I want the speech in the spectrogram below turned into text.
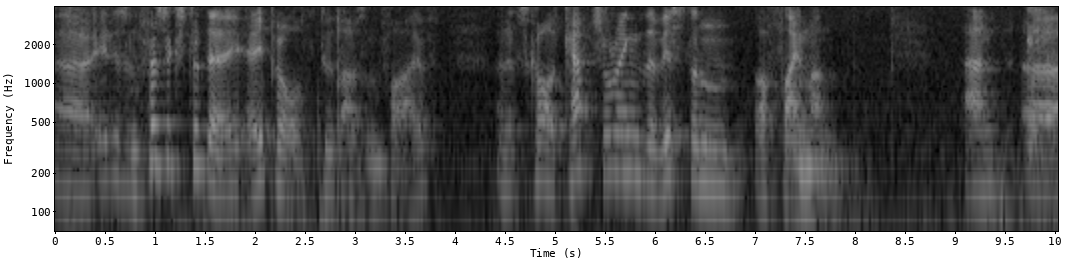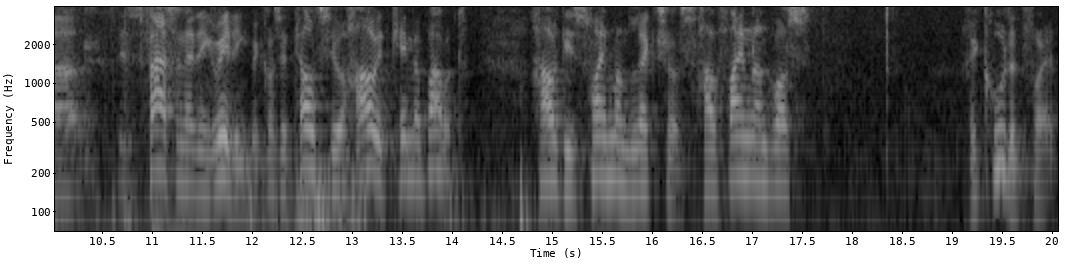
Uh, it is in Physics Today, April 2005, and it's called Capturing the Wisdom of Feynman. And uh, is fascinating reading because it tells you how it came about, how these Feynman lectures, how Feynman was recruited for it,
